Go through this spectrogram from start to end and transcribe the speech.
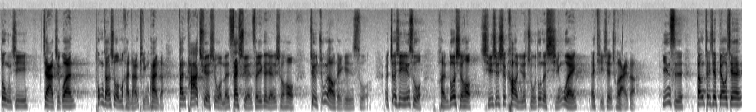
动机、价值观，通常是我们很难评判的。但它却是我们在选择一个人时候最重要的一个因素，而这些因素很多时候其实是靠你的主动的行为来体现出来的。因此，当这些标签、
